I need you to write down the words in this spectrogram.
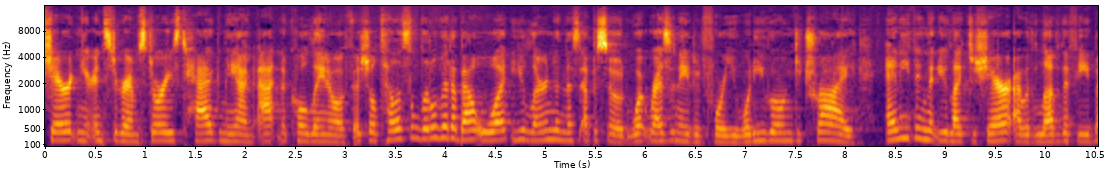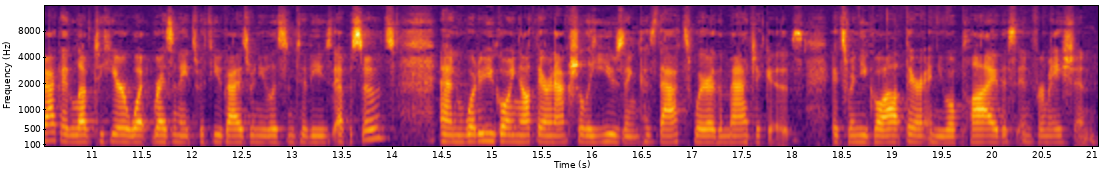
share it in your Instagram stories. Tag me. I'm at Nicole Laino Official. Tell us a little bit about what you learned in this episode. What resonated for you? What are you going to try? Anything that you'd like to share. I would love the feedback. I'd love to hear what resonates with you guys when you listen to these episodes. And what are you going out there and actually using? Because that's where the magic is. It's when you go out there and you apply this information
